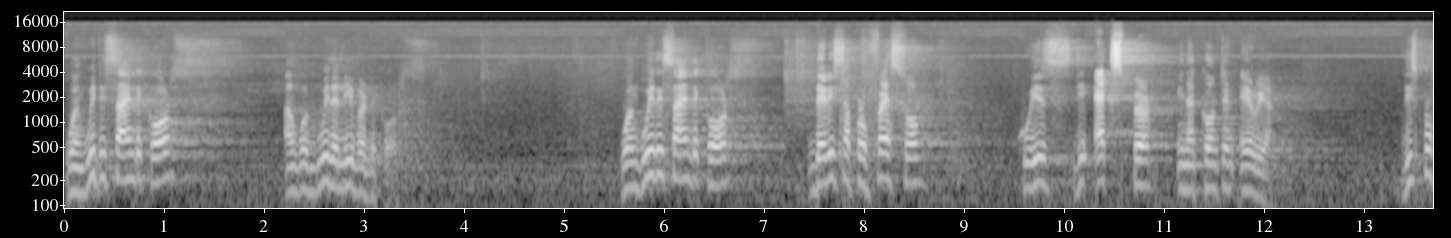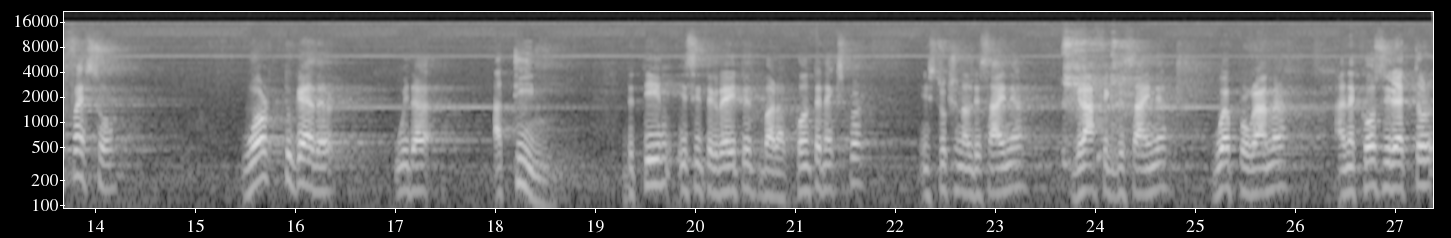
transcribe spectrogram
When we design the course and when we deliver the course. When we design the course, there is a professor who is the expert in a content area. This professor worked together with a, a team. The team is integrated by a content expert, instructional designer, graphic designer, web programmer, and a course director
